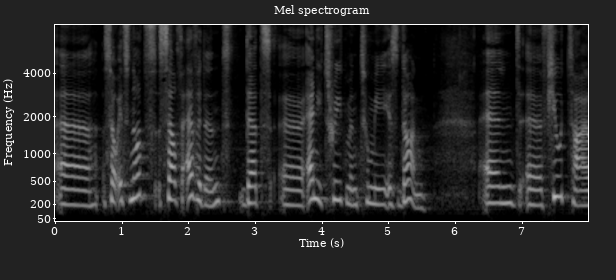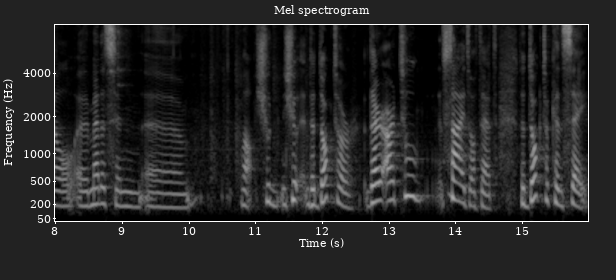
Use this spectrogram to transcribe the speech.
Uh, so it's not self evident that uh, any treatment to me is done. And uh, futile uh, medicine, um, well, should, should the doctor, there are two sides of that. The doctor can say,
